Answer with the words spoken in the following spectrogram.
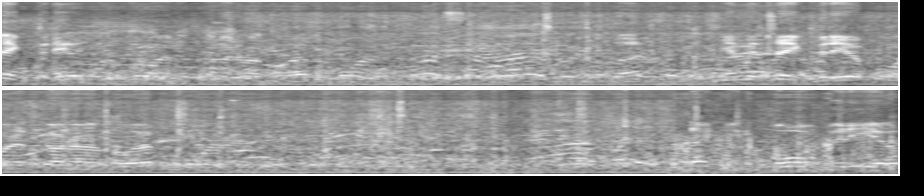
take video for what's going on the left corner. Video porn that's going on the left corner. Taking full video.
